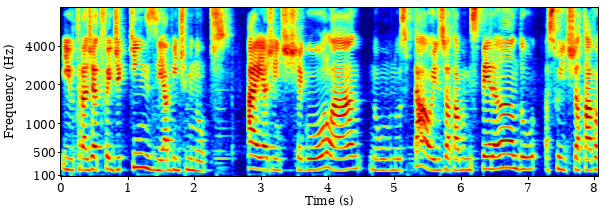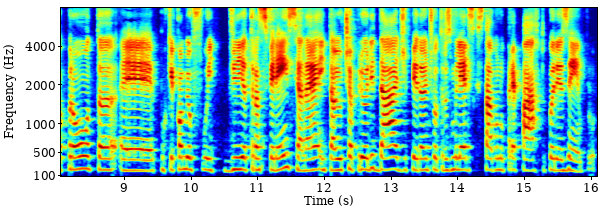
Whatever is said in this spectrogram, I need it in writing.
E o trajeto foi de 15 a 20 minutos. Aí a gente chegou lá no, no hospital, eles já estavam me esperando, a suíte já estava pronta, é, porque como eu fui via transferência, né? Então eu tinha prioridade perante outras mulheres que estavam no pré-parto, por exemplo.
